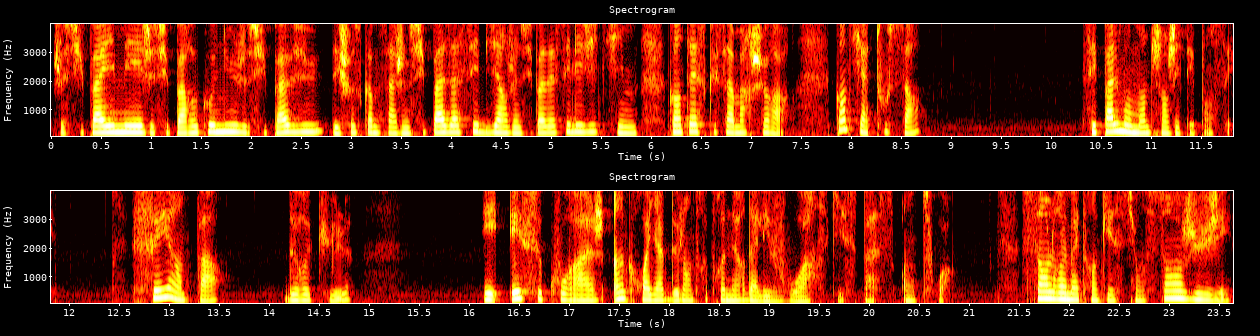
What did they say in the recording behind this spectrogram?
je suis pas aimée, je suis pas reconnue, je suis pas vue, des choses comme ça, je ne suis pas assez bien, je ne suis pas assez légitime. Quand est-ce que ça marchera? Quand il y a tout ça, c'est pas le moment de changer tes pensées. Fais un pas de recul et aie ce courage incroyable de l'entrepreneur d'aller voir ce qui se passe en toi, sans le remettre en question, sans juger.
